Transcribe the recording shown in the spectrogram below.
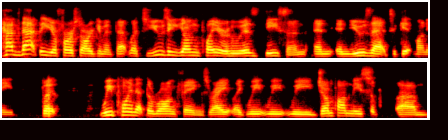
have that be your first argument that let's use a young player who is decent and and use that to get money. But we point at the wrong things, right? Like we we we jump on these um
